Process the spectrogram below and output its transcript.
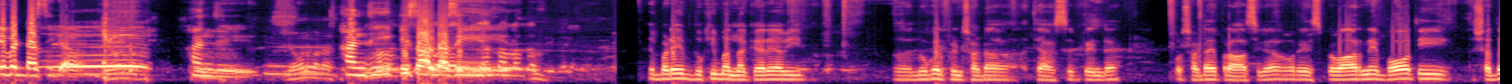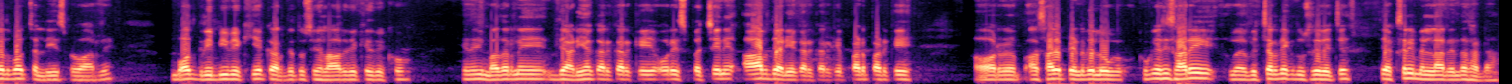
ਇਹ ਵੱਡਾ ਸੀਗਾ। ਹਾਂਜੀ। ਜਿਉਣ ਵਾਲਾ ਸੀ? ਹਾਂਜੀ 21 ਸਾਲ ਦਾ ਸੀ। ਤੇ ਬੜੇ ਦੁਖੀ ਮਨ ਨਾਲ ਕਹਿ ਰਿਹਾ ਵੀ ਅ, ਲੋਗੜ ਪਿੰਡ ਸਾਡਾ ਇਤਿਹਾਸਕ ਪਿੰਡ ਹੈ। ਔਰ ਸਾਡਾ ਇਹ ਭਰਾ ਸੀਗਾ ਔਰ ਇਸ ਪਰਿਵਾਰ ਨੇ ਬਹੁਤ ਹੀ ਤਸ਼ੱਦਦ ਬਹੁਤ ਚੱਲੀ ਇਸ ਪਰਿਵਾਰ ਨੇ। ਬਹੁਤ ਗਰੀਬੀ ਵੇਖੀ ਹੈ ਘਰ ਦੇ ਤੁਸੀਂ ਹਾਲਾਤ ਵੇਖ ਦੇਖੋ ਇਹਨਾਂ ਦੀ ਮਦਰ ਨੇ ਦਿਹਾੜੀਆਂ ਕਰ ਕਰਕੇ ਔਰ ਇਸ ਬੱਚੇ ਨੇ ਆਪ ਦਿਹਾੜੀਆਂ ਕਰ ਕਰਕੇ ਪੜ ਪੜ ਕੇ ਔਰ ਆ ਸਾਰੇ ਪਿੰਡ ਦੇ ਲੋਕ ਕਿਉਂਕਿ ਅਸੀਂ ਸਾਰੇ ਵਿਚਰਦੇ ਇੱਕ ਦੂਸਰੇ ਵਿੱਚ ਤੇ ਅਕਸਰ ਹੀ ਮਿਲਣਾ ਰਹਿੰਦਾ ਸਾਡਾ।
